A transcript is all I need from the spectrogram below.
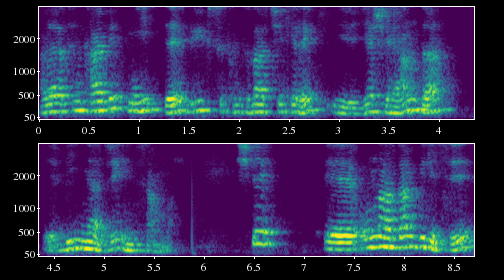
hayatını kaybetmeyip de büyük sıkıntılar çekerek e, yaşayan da e, binlerce insan var. İşte e, onlardan birisi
